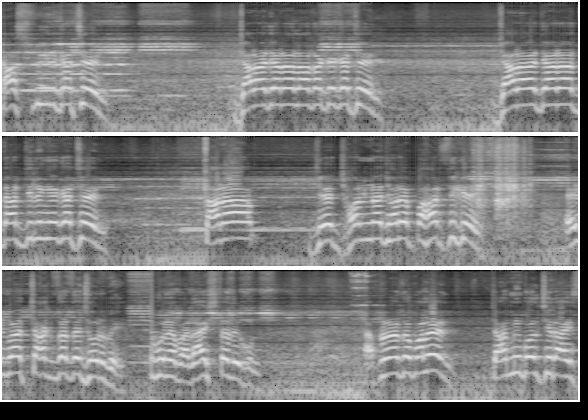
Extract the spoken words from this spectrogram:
কাশ্মীর গেছেন যারা যারা লাদাখে গেছেন, যারা যারা দার্জিলিংয়ে গেছেন, তারা যে ঝর্ণা ঝরে পাহাড় থেকে এইবার চাকদাতে ঝরবে। দেখুন এবার রাইসটা দেখুন। আপনারা তো বলেন যে আমি বলছি রাইস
